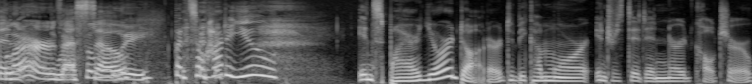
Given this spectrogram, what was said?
even blerds, less absolutely. so. But so, how do you inspire your daughter to become more interested in nerd culture?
